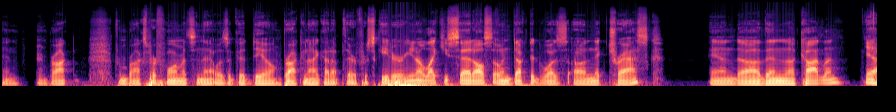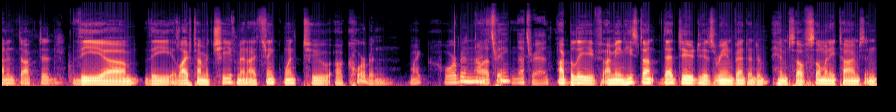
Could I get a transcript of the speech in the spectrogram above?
and, and Brock from Brock's performance, and that was a good deal. Brock and I got up there for Skeeter. You know, like you said, also inducted was uh, Nick Trask, and uh, then uh, Kodlin Yeah. got inducted. The um, the lifetime achievement, I think, went to uh, Corbin, Mike Corbin. Oh, I that's think. that's rad. I believe. I mean, he's done that. Dude has reinvented himself so many times, and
